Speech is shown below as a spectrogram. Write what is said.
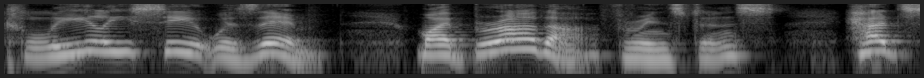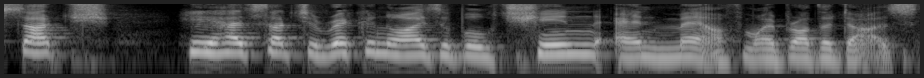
clearly see it was them. My brother, for instance, had such he had such a recognizable chin and mouth, my brother does,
